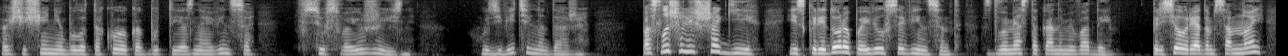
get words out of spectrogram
а ощущение было такое, как будто я знаю Винса всю свою жизнь. Удивительно даже. Послышались шаги, и из коридора появился Винсент с двумя стаканами воды. Присел рядом со мной —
